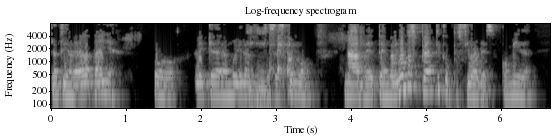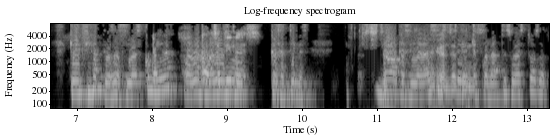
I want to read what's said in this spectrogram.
la tirará la talla o le quedará muy grande. Entonces, es como, nada, me tengo algo más práctico, pues flores, comida. Que fíjate, o sea, si es comida, o bueno, Calcetines. calcetines. No, que si ya es este, chocolates o estos, o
